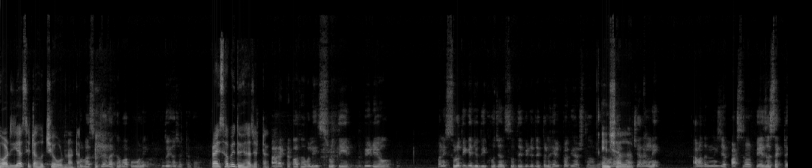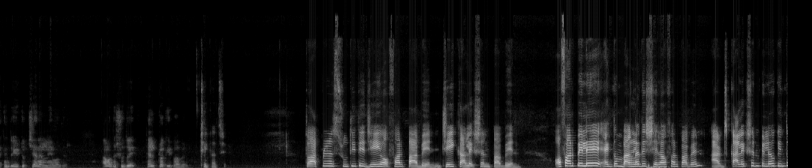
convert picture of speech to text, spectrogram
গর্জিয়াস এটা হচ্ছে ওড়নাটা। আজকে যা দেখাবো আপুমনি দুই হাজার টাকা। প্রাইস হবে দুই হাজার টাকা। আর একটা কথা বলি শ্রুতির ভিডিও মানে শ্রুতিকে যদি খোঁজেন শ্রুতির ভিডিও দেখতে হলে হেল্প টকে আসতে হবে। ইনশাল্লাহ। চ্যানেল নেই। আমাদের নিজের পার্সোনাল পেজ আছে একটা কিন্তু ইউটিউব চ্যানেল নেই আমাদের। আমাদের শুধু হেল্প টকই পাবেন। ঠিক আছে। তো আপনারা শ্রুতিতে যেই অফার পাবেন যেই কালেকশন পাবেন অফার পেলে একদম বাংলাদেশ সেরা অফার পাবেন আর কালেকশন পেলেও কিন্তু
